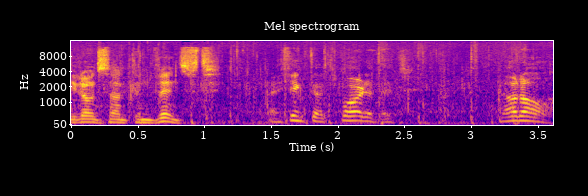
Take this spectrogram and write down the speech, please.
You don't sound convinced. I think that's part of it. Not all.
